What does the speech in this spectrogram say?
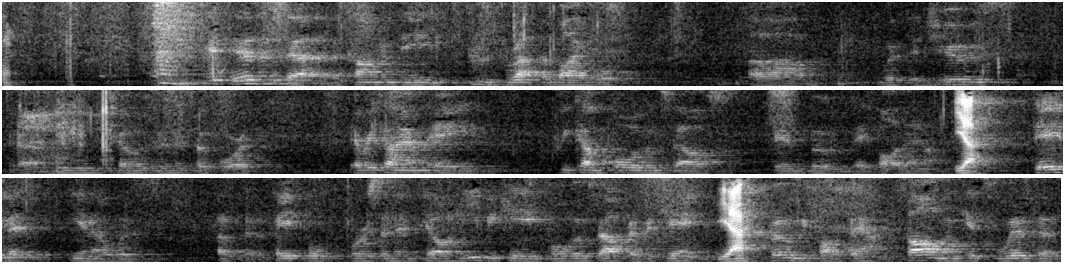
It isn't uh, the common theme throughout the Bible um, with the Jews uh, being chosen and so forth. Every time they become full of themselves, then boom, they fall down. Yeah. David, you know, was a, a faithful person until he became full of himself as a king. Yeah. Boom, he falls down. Solomon gets wisdom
